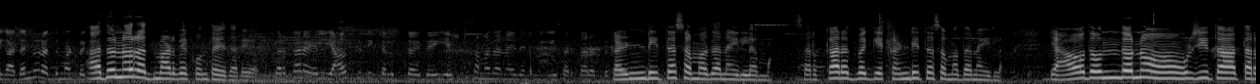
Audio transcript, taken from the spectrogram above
ಈಗ ಅದನ್ನು ರದ್ದು ಮಾಡಬೇಕು. ಅದನ್ನು ರದ್ದು ಮಾಡಬೇಕು ಅಂತ ಇದ್ದಾರೆ ಸರ್ಕಾರ ಎಲ್ಲಿ ಯಾವ ಸ್ಥಿತಿಗೆ ತಲುಪ್ತಾ ಇದೆ? ಎಷ್ಟು ಸಮಾಧಾನ ಇದೆ ನಿಮಗೆ ಈ ಸರ್ಕಾರದ ಖಂಡಿತ ಸಮಾಧಾನ ಇಲ್ಲಮ್ಮ. ಸರ್ಕಾರದ ಬಗ್ಗೆ ಖಂಡಿತ ಸಮಾಧಾನ ಇಲ್ಲ. ಯಾವುದೊಂದನ್ನು ಊರ್ಜಿತ ಥರ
